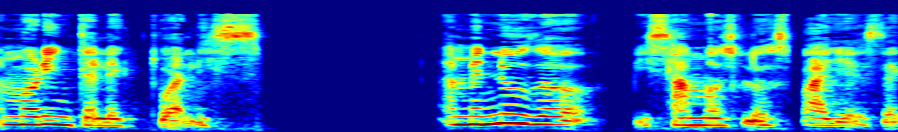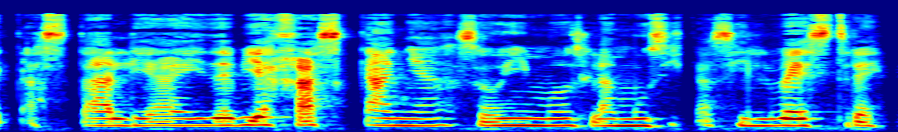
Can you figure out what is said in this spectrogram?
Amor intelectualis. A menudo pisamos los valles de Castalia y de viejas cañas oímos la música silvestre,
